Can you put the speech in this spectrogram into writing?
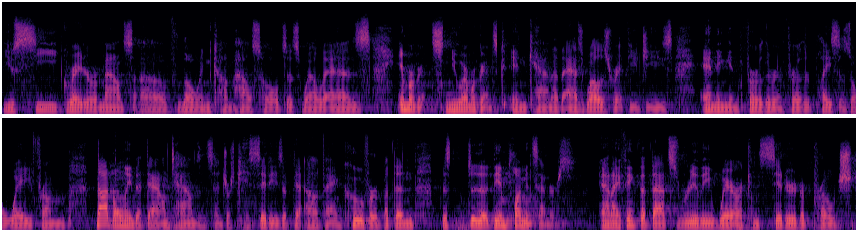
you see greater amounts of low income households as well as immigrants, new immigrants in Canada, as well as refugees, ending in further and further places away from not only the downtowns and central cities of, of Vancouver, but then the, the employment centers. And I think that that's really where a considered approach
